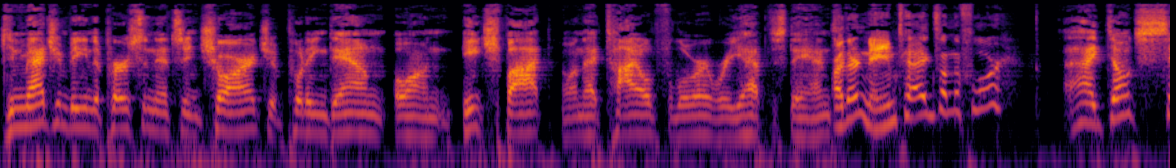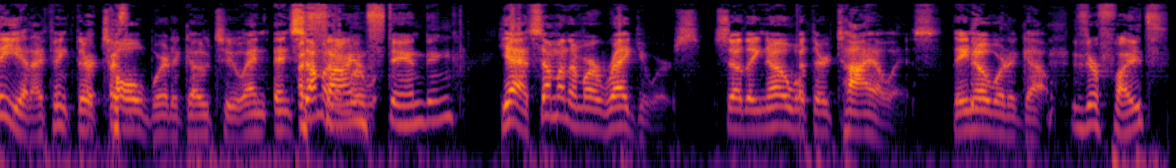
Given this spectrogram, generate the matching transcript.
Can you imagine being the person that's in charge of putting down on each spot on that tiled floor where you have to stand? Are there name tags on the floor? I don't see it. I think they're told where to go to, and and some of them are standing? yeah, some of them are regulars, so they know what their tile is. They know where to go. Is there fights?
